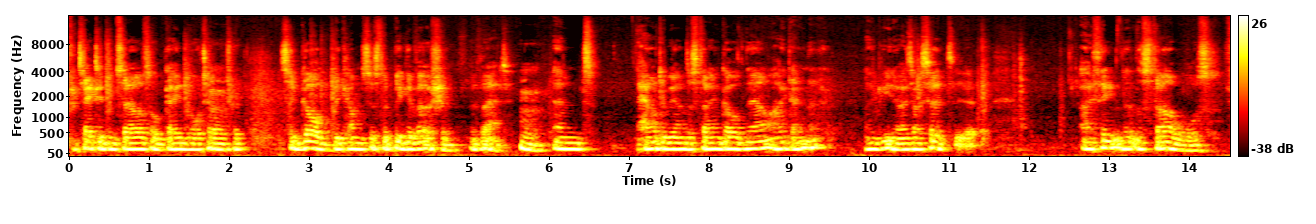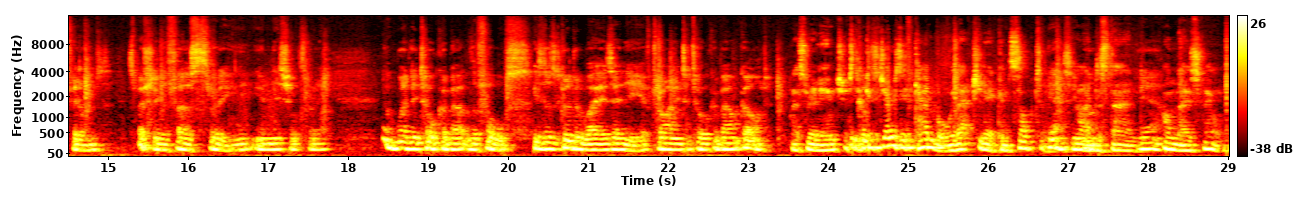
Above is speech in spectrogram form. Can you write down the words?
protected themselves or gained more territory. So God becomes just a bigger version of that. Mm. And how do we understand God now? I don't know. I think, you know, as I said, uh, I think that the Star Wars films, especially the first three, the initial three, and when they talk about the Force, is as good a way as any of trying to talk about God. That's really interesting Because- because Joseph Campbell was actually a consultant. Yes, he I was. understand Yeah. on those films.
